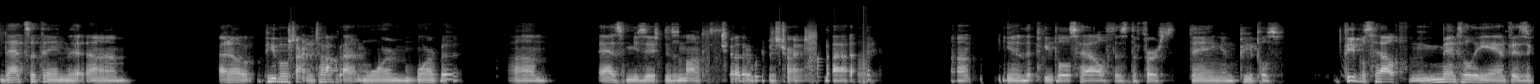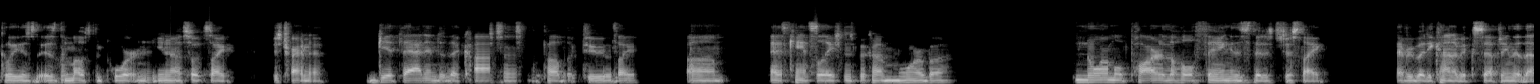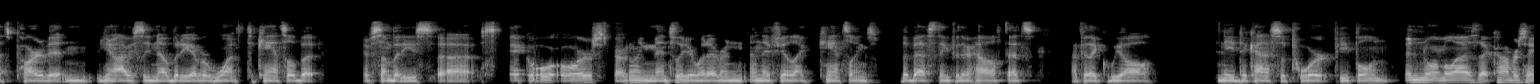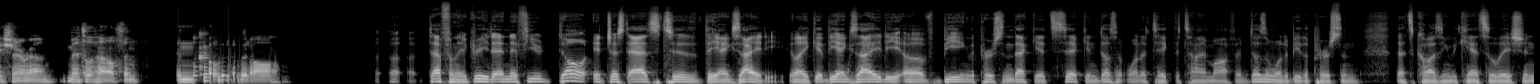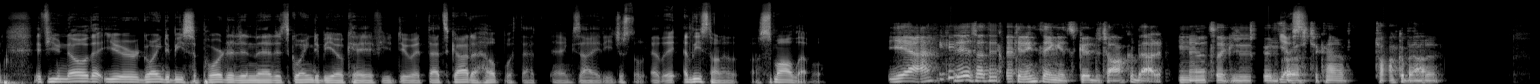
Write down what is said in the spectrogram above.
that's a thing that um, I know people are trying to talk about it more and more, but um, as musicians amongst each other, we're just trying to talk about it. Like, um, you know, the people's health is the first thing, and people's people's health mentally and physically is is the most important. You know, so it's like just trying to get that into the consciousness of the public too. It's like um, as cancellations become more of a normal part of the whole thing, is that it's just like everybody kind of accepting that that's part of it, and you know, obviously nobody ever wants to cancel, but if somebody's uh, sick or, or struggling mentally or whatever, and, and they feel like canceling's the best thing for their health, that's I feel like we all need to kind of support people and, and normalize that conversation around mental health and and the COVID of it all. Uh, uh, definitely agreed. And if you don't, it just adds to the anxiety, like the anxiety of being the person that gets sick and doesn't want to take the time off and doesn't want to be the person that's causing the cancellation. If you know that you're going to be supported and that it's going to be okay if you do it, that's got to help with that anxiety, just at least on a, a small level. Yeah, I think it is. I think like anything, it's good to talk about it. You know, it's like just good for us to kind of talk about it.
